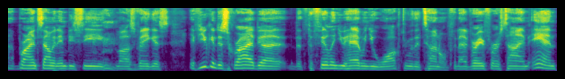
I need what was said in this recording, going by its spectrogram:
Uh, Brian Salmon, NBC Las Vegas. If you can describe uh, the, the, feeling you had when you walked through the tunnel for that very first time and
